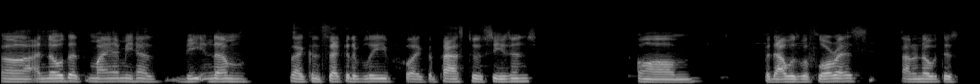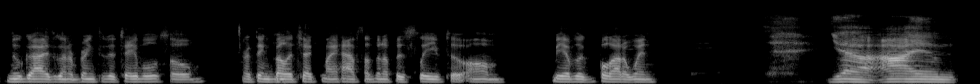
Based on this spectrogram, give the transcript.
Uh, I know that Miami has beaten them like consecutively for like the past two seasons. Um, but that was with Flores. I don't know what this new guy is going to bring to the table. So I think mm-hmm. Belichick might have something up his sleeve to um be able to pull out a win. Yeah, I am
